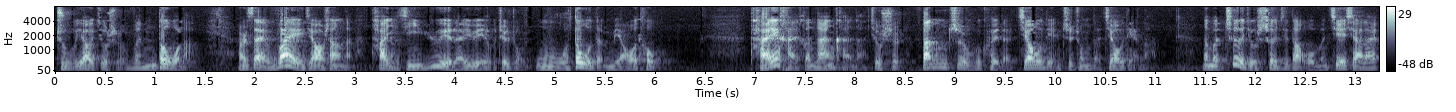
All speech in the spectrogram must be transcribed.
主要就是文斗了，而在外交上呢，他已经越来越有这种武斗的苗头。台海和南海呢，就是当之无愧的焦点之中的焦点了。那么这就涉及到我们接下来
